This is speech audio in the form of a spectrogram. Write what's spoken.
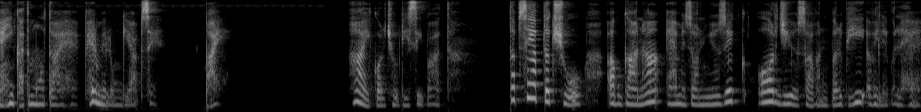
यहीं ख़त्म होता है। फिर मिलूँगी आपसे। बाय। हाँ एक और छोटी सी बात। तब से अब तक शो, अब गाना अमेज़ॉन म्यूज़िक और जियो सावन पर भी अवेलेबल है।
